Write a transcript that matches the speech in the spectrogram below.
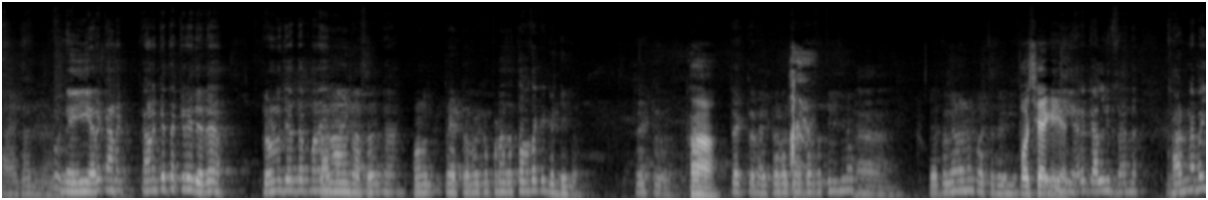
ਆਏ ਤਾਂ ਨਹੀਂ ਉਹ ਨਹੀਂ ਯਾਰ ਕਣਕ ਕਣਕ ਤੱਕਰੇ ਦੇ ਦਾ। ਫਿਰ ਹੁਣ ਜਦ ਆਪਾਂ ਨੇ ਪਹਿਲਾਂ ਐਂ ਦੱਸ ਹਾਂ, ਹੁਣ ਟਰੈਕਟਰ 'ਤੇ ਕੱਪੜਾ ਦਿੱਤਾ ਪਤਾ ਕਿ ਗੱਡੀ 'ਤੇ ਟਰੈਕਟਰ 'ਤੇ ਹਾਂ। ਟਰੈਕਟਰ ਟਰੈਕਟਰ 'ਤੇ ਚਾਦਰ ਦਿੱਤੀ ਸੀ ਨਾ। ਹਾਂ। ਫਿਰ ਤੂੰ ਕਹਿੰਦਾ ਇਹਨੂੰ ਪੁੱਛਦੇ ਨਹੀਂ ਪੁੱਛਿਆ ਕੀ ਹੈ ਨਹੀਂ ਯਾਰ ਗੱਲ ਨਹੀਂ ਪਸੰਦ। ਖੜਨਾ ਭਾਈ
